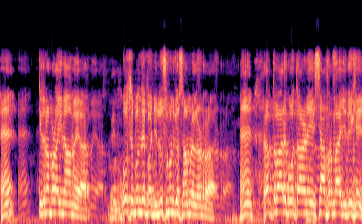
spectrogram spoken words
کتنا بڑا انعام ہے یار۔ اس بندے پر جو دشمن کے سامنے لڑ رہا ہے رب تبارک و تعالی نے ارشا فرمایا جی دیکھیں۔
